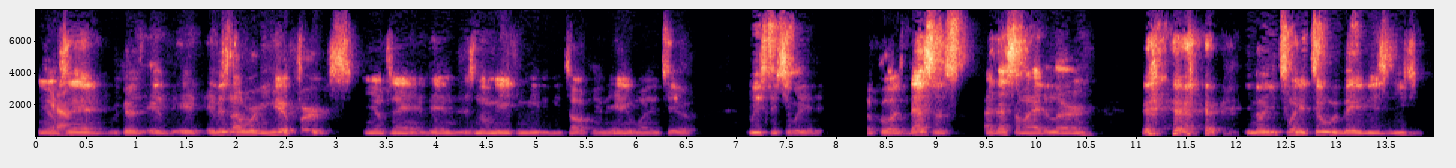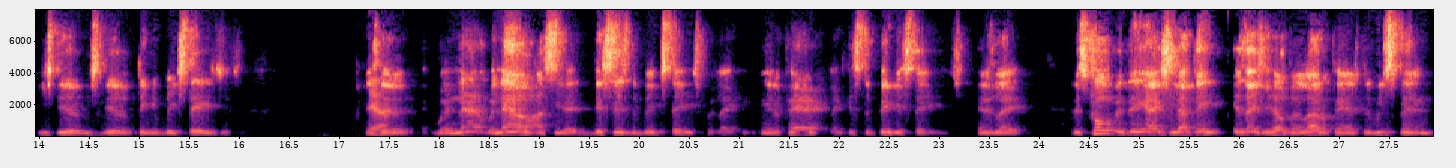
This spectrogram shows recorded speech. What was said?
You know yeah. what I'm saying? Because if, if, if it's not working here first, you know what I'm saying, then there's no need for me to be talking to anyone until we situate it. Of course, that's just that's something I had to learn. you know, you're 22 with babies, you you still you still thinking big stages. Instead yeah. of, but now, but now I see that this is the big stage. But like being a parent, like this is the biggest stage. And it's like this COVID thing. Actually, I think is actually helping a lot of parents because we spending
